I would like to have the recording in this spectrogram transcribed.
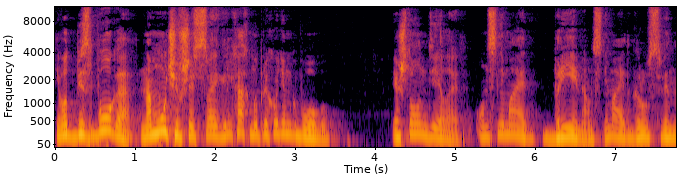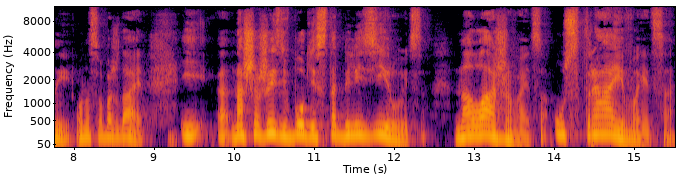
И вот без Бога, намучившись в своих грехах, мы приходим к Богу. И что Он делает? Он снимает бремя, Он снимает груз вины, Он освобождает. И э, наша жизнь в Боге стабилизируется, налаживается, устраивается.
